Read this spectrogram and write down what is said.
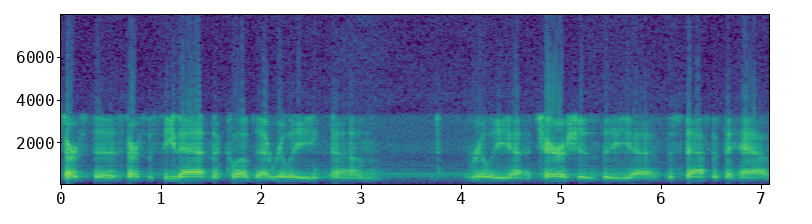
starts to starts to see that, and a club that really um, really cherishes the uh, the staff that they have,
